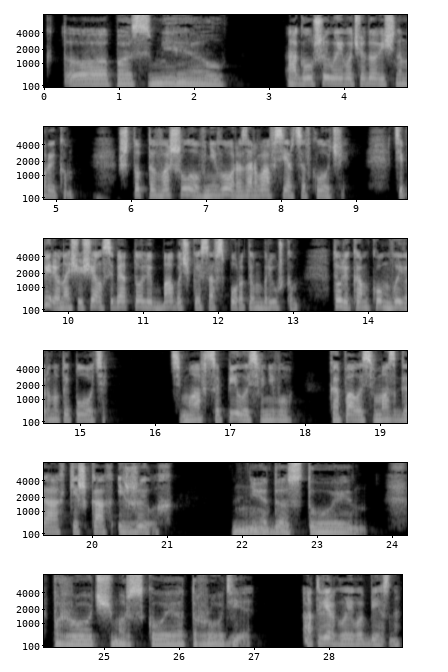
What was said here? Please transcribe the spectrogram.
«Кто посмел?» Оглушило его чудовищным рыком. Что-то вошло в него, разорвав сердце в клочья. Теперь он ощущал себя то ли бабочкой со вспоротым брюшком, то ли комком вывернутой плоти. Тьма вцепилась в него, копалась в мозгах, кишках и жилах. «Недостоин! Прочь морское отродье!» Отвергла его бездна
